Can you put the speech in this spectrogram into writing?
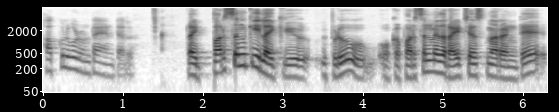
హక్కులు కూడా ఉంటాయంటారు? రైట్ పర్సన్కి లైక్ ఇప్పుడు ఒక పర్సన్ మీద రైట్ చేస్తున్నారంటే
